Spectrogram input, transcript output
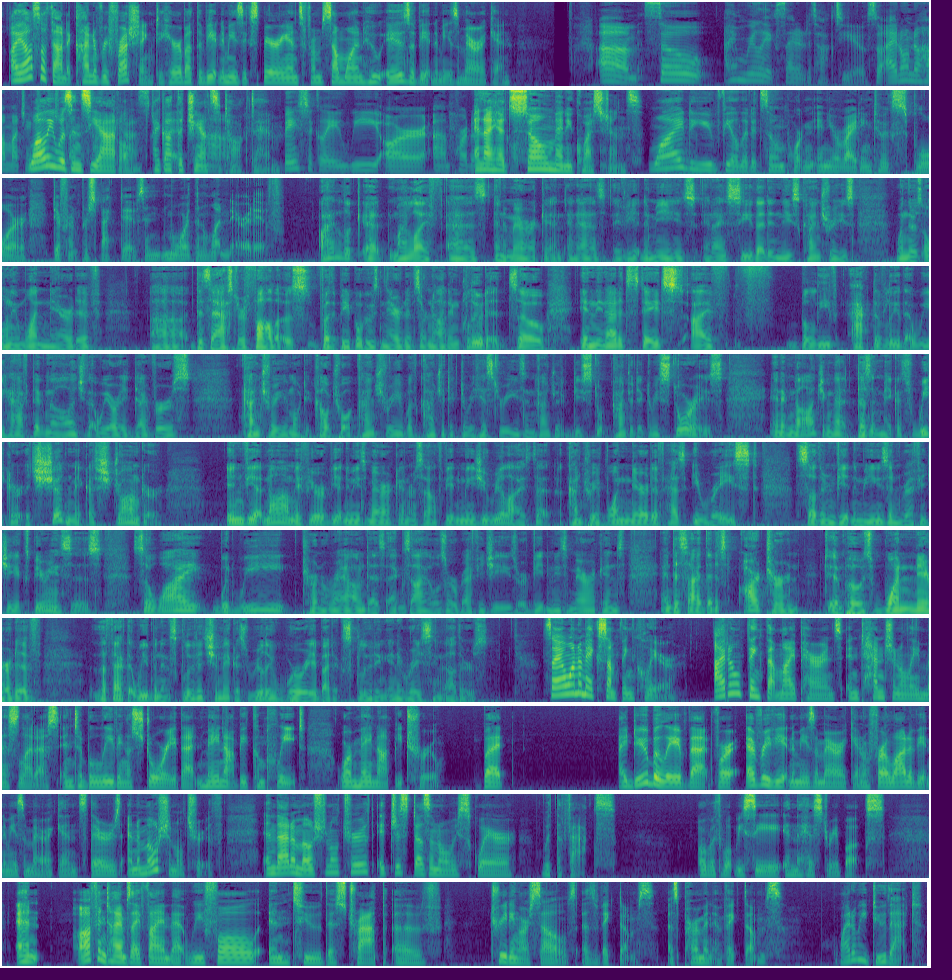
I also found it kind of refreshing to hear about the Vietnamese experience from someone who is a Vietnamese American. Um, so I'm really excited to talk to you. So I don't know how much. I While he was in Seattle, podcast, I got but, the chance um, to talk to him. Basically, we are um, part of. And I had so many questions. Why do you feel that it's so important in your writing to explore different perspectives and more than one narrative? I look at my life as an American and as a Vietnamese, and I see that in these countries, when there's only one narrative, uh, disaster follows for the people whose narratives are not included. So in the United States, I believe actively that we have to acknowledge that we are a diverse country, a multicultural country with contradictory histories and contradictory, sto- contradictory stories. And acknowledging that doesn't make us weaker, it should make us stronger. In Vietnam, if you're a Vietnamese American or South Vietnamese, you realize that a country of one narrative has erased Southern Vietnamese and refugee experiences. So, why would we turn around as exiles or refugees or Vietnamese Americans and decide that it's our turn to impose one narrative? The fact that we've been excluded should make us really worry about excluding and erasing others. So, I want to make something clear. I don't think that my parents intentionally misled us into believing a story that may not be complete or may not be true. But I do believe that for every Vietnamese American, or for a lot of Vietnamese Americans, there's an emotional truth. And that emotional truth, it just doesn't always square with the facts or with what we see in the history books. And oftentimes I find that we fall into this trap of treating ourselves as victims, as permanent victims. Why do we do that?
